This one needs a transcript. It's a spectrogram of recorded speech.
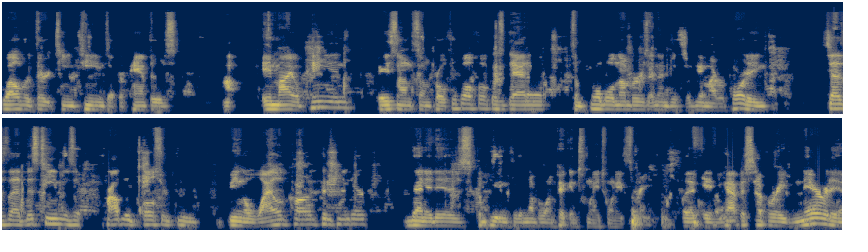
12 or 13 teams that the Panthers in my opinion, based on some pro football focus data, some Pro Bowl numbers, and then just again my reporting, says that this team is probably closer to being a wild card contender than it is competing for the number one pick in 2023. But again, you have to separate narrative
